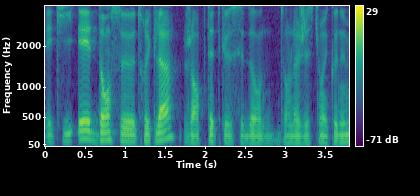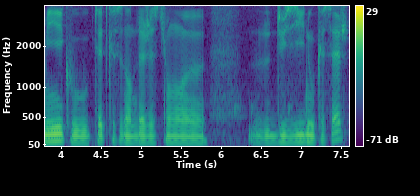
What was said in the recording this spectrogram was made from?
et qui est dans ce truc-là. Genre, peut-être que c'est dans, dans la gestion économique ou peut-être que c'est dans de la gestion euh, d'usine ou que sais-je.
